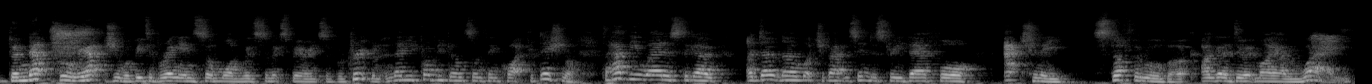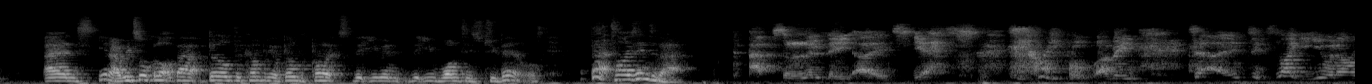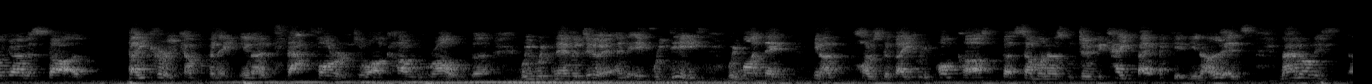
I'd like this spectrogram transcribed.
the natural reaction would be to bring in someone with some experience of recruitment, and then you'd probably build something quite traditional. To have the awareness to go, I don't know much about this industry, therefore, actually, stuff the rule book, I'm going to do it my own way. And you know, we talk a lot about build the company or build the products that you in, that you wanted to build. That ties into that. Absolutely, uh, it's yeah, incredible. I mean, it's, it's like you and I are going to start a bakery company. You know, it's that foreign to our current role that we would never do it. And if we did, we might then you know host a bakery podcast, but someone else would do the cake baking. You know, it's Manon on uh, fast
